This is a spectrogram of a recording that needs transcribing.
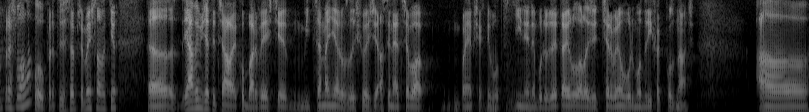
prošlo hlavou, protože jsem přemýšlel nad tím. Uh, já vím, že ty třeba jako barvy ještě víceméně rozlišuješ, že asi ne třeba úplně všechny od stíny nebo do detailu, ale že červenou od modrý fakt poznáš. Uh,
